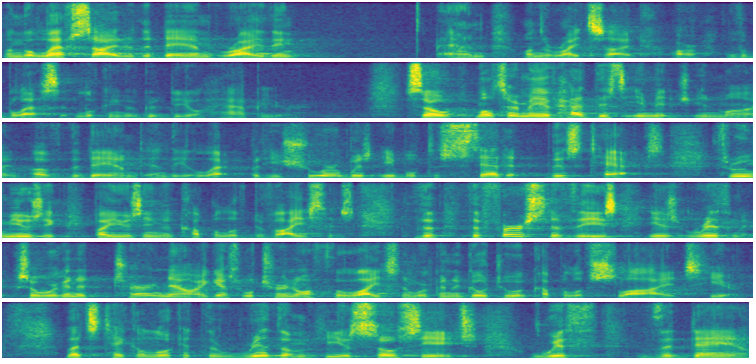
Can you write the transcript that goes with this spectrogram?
on the left side are the damned writhing, and on the right side are the blessed, looking a good deal happier. So Mozart may have had this image in mind of the damned and the elect, but he sure was able to set it, this text, through music by using a couple of devices. The, the first of these is rhythmic. So we're going to turn now, I guess we'll turn off the lights and we're going to go to a couple of slides here. Let's take a look at the rhythm he associates with the damned.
